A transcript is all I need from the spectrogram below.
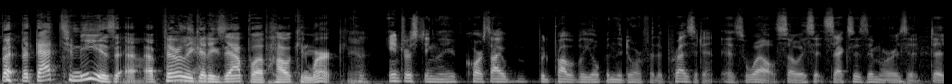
But, but that to me is a, a fairly good example of how it can work. Interestingly, of course, I would probably open the door for the president as well. So, is it sexism or is it uh,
